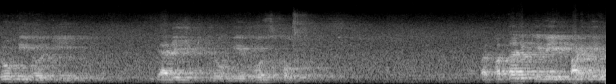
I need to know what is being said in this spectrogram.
ਰੋਟੀ ਰੋਜੀ ਜਾਰੀ ਜੋਗੇ ਹੋ ਸਕੋ ਪਰ ਪਤਾ ਨਹੀਂ ਕਿਵੇਂ ਪੜ ਗਏ।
